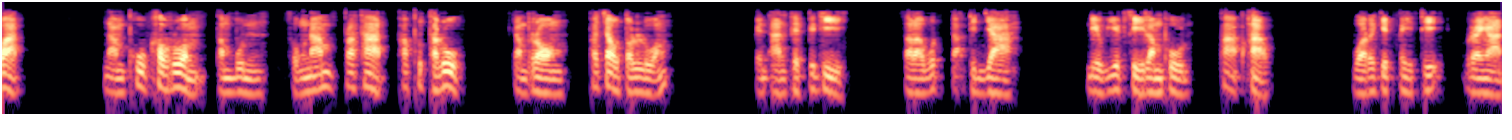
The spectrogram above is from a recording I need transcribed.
วาสนำผู้เข้าร่วมทำบุญสงน้ำพระธาตุพระพุทธรูปจำลองพระเจ้าตนหลวง เป็นอันเสร็จพิธีสารวุฒิติญญาเนิวยีบสีลำพูน ภาพข่าว วรกิจเมธิรายงาน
